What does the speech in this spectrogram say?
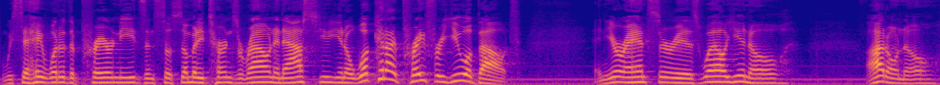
we say, hey, what are the prayer needs? And so somebody turns around and asks you, you know, what can I pray for you about? And your answer is, well, you know, I don't know.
